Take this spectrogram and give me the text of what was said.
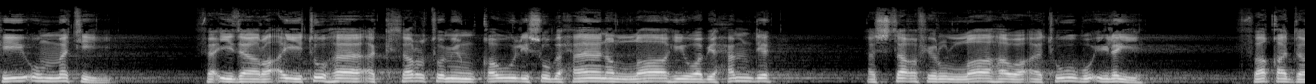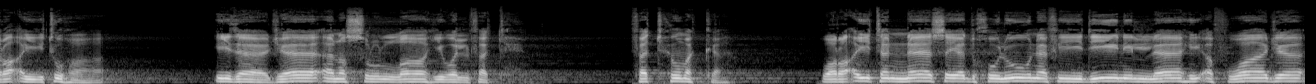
في أمتي، فإذا رأيتها أكثرت من قول سبحان الله وبحمده، أستغفر الله وأتوب إليه. فقد رأيتها. إذا جاء نصر الله والفتح، فتح مكة. ورأيت الناس يدخلون في دين الله أفواجا،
